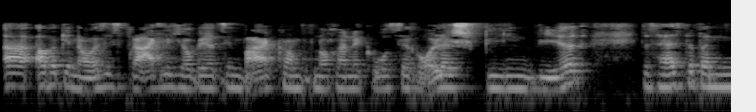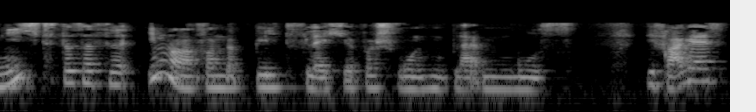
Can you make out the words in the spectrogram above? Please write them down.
Äh, aber genau, es ist fraglich, ob er jetzt im Wahlkampf noch eine große Rolle spielen wird. Das heißt aber nicht, dass er für immer von der Bildfläche verschwunden bleiben muss. Die Frage ist,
